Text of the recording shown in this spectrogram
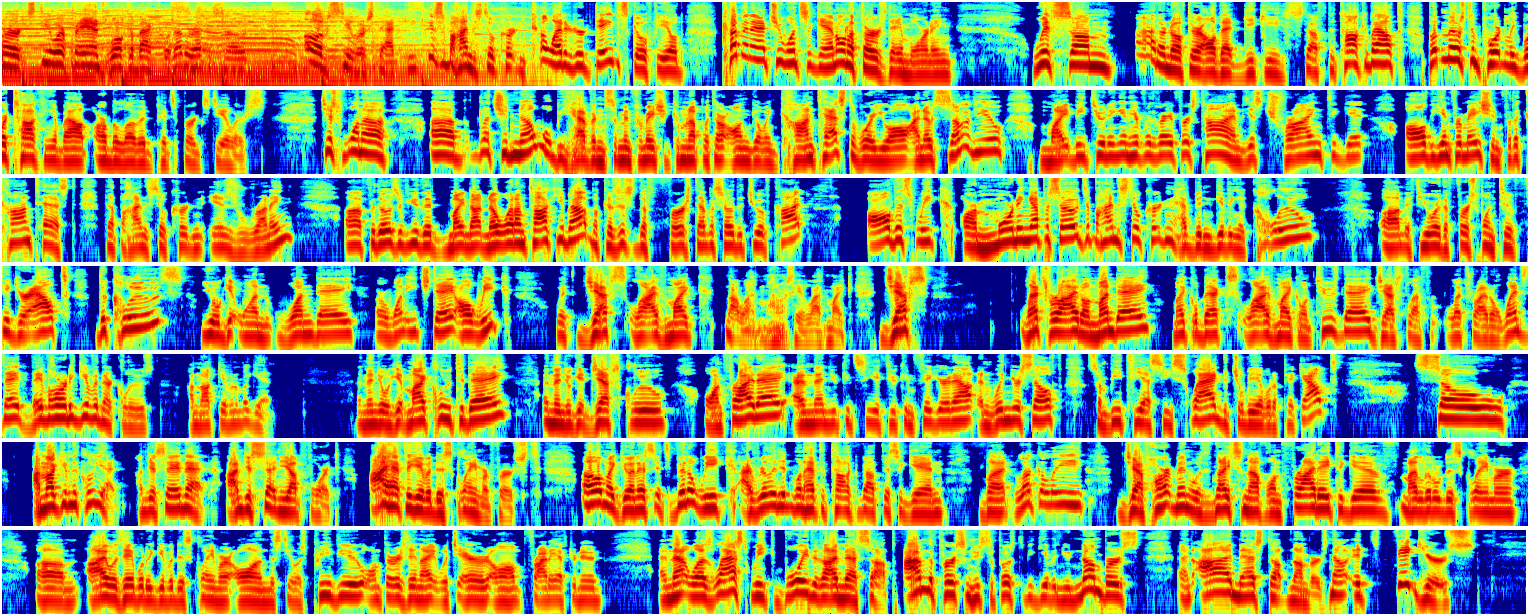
Pittsburgh Steeler fans, welcome back to another episode of Steeler Stat Geek. This is Behind the Steel Curtain co-editor Dave Schofield coming at you once again on a Thursday morning with some I don't know if they're all that geeky stuff to talk about, but most importantly, we're talking about our beloved Pittsburgh Steelers. Just want to uh, let you know we'll be having some information coming up with our ongoing contest of where you all, I know some of you might be tuning in here for the very first time, just trying to get all the information for the contest that Behind the Steel Curtain is running. Uh, for those of you that might not know what I'm talking about, because this is the first episode that you have caught, all this week, our morning episodes at Behind the Steel Curtain have been giving a clue. Um, if you are the first one to figure out the clues, you will get one one day or one each day all week with Jeff's live mic, not live, I say live mic? Jeff's Let's Ride on Monday, Michael Beck's live mic on Tuesday, Jeff's left Let's Ride on Wednesday. They've already given their clues. I'm not giving them again. And then you'll get my clue today, and then you'll get Jeff's clue on Friday, and then you can see if you can figure it out and win yourself some BTSC swag that you'll be able to pick out. So I'm not giving the clue yet. I'm just saying that. I'm just setting you up for it. I have to give a disclaimer first. Oh my goodness, it's been a week. I really didn't want to have to talk about this again, but luckily, Jeff Hartman was nice enough on Friday to give my little disclaimer. Um, I was able to give a disclaimer on the Steelers preview on Thursday night, which aired on Friday afternoon. And that was last week. Boy, did I mess up. I'm the person who's supposed to be giving you numbers, and I messed up numbers. Now, it figures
